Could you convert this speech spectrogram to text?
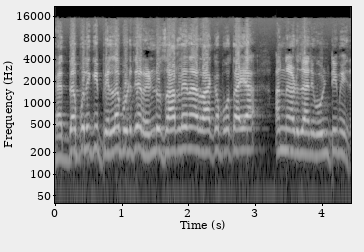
పెద్ద పులికి పిల్ల పుడితే రెండు సార్లైనా రాకపోతాయా? అన్నాడు దాని ఒంటి మీద.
